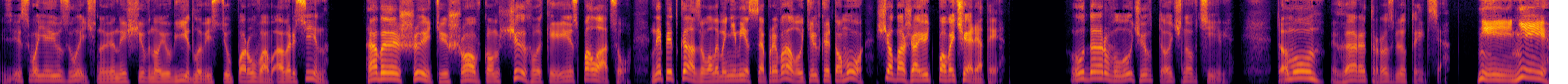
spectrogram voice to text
зі своєю звичною нищівною в'їдливістю парував Аверсін, аби шиті шовком щиглики із палацу не підказували мені місце привалу тільки тому, що бажають повечеряти. Удар влучив точно в ціль. Тому Гарет розлютився. Ні, ні,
